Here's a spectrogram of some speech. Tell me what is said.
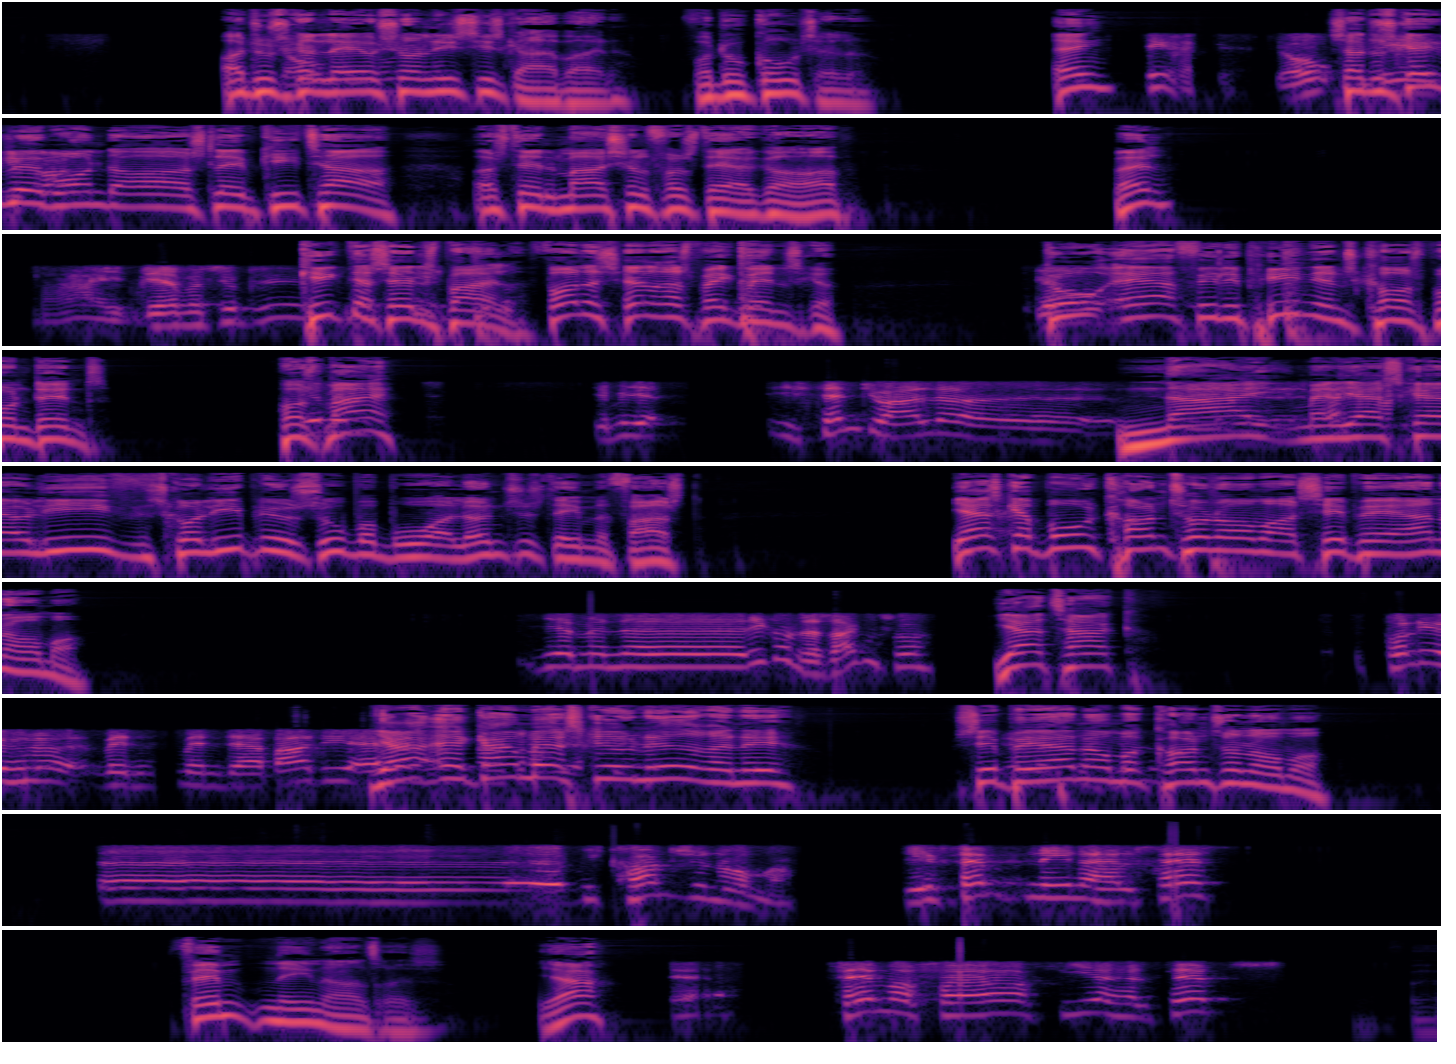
Og du skal Jo, lave jo. journalistisk arbejde, for du er god til det. Ikke? Det er. Jo, Så du skal det- ikke det løbe rundt og slæbe guitar og stille Marshall-forstærker op. Vel? Nej, det er måske... Kig dig selv i spejlet. Få det selvrespekt, mennesker. Du Jo. er Filippiniens korrespondent. Hos Jamen, mig? Jamen, jeg, I sendte jo aldrig... Øh, Nej, men jeg skal jo lige, skulle lige blive superbruger af lønsystemet først. Jeg skal bruge et kontonummer og et CPR-nummer. Jamen, øh, det kan du da sagtens få. Ja, tak. Prøv lige at høre, men, men der er bare det... Jeg er i gang med at skrive ned, René. CPR-nummer, kontonummer. Øh, mit kontonummer. Det er 1551 1551. Ja. 45 94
